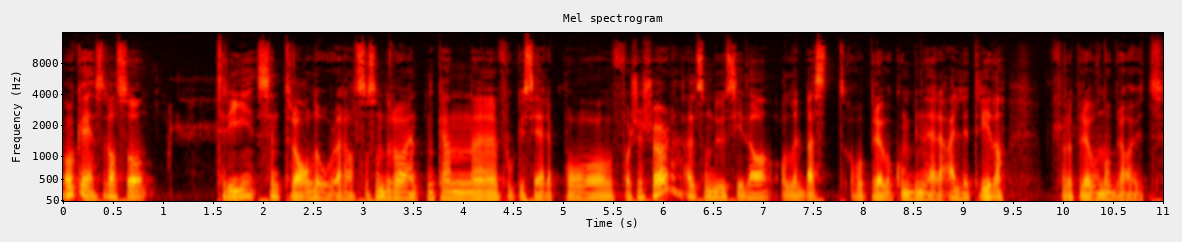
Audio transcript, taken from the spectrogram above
Ok, så det er altså tre sentrale ord her altså, som du da enten kan eh, fokusere på for seg sjøl, eller som du sier da aller best å prøve å kombinere alle tre da, for å prøve å nå bra ut.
